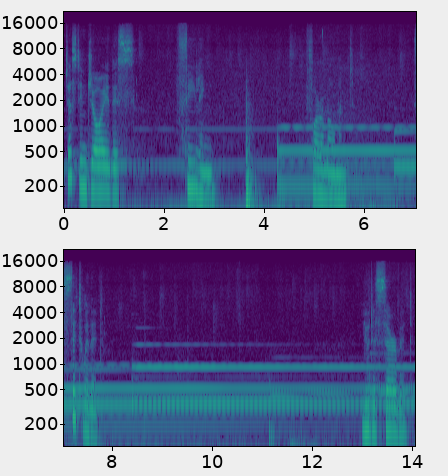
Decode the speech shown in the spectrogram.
Just enjoy this feeling, for a moment. Sit with it. You deserve it.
